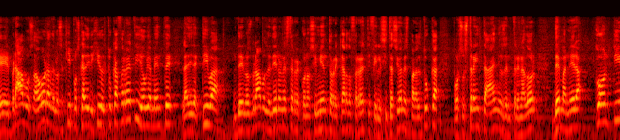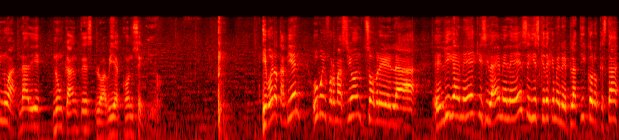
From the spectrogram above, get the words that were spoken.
eh, Bravos ahora, de los equipos que ha dirigido el Tuca Ferretti y obviamente la directiva de los Bravos le dieron este reconocimiento a Ricardo Ferretti. Felicitaciones para el Tuca por sus 30 años de entrenador de manera continua. Nadie nunca antes lo había conseguido. Y bueno, también hubo información sobre la eh, Liga MX y la MLS y es que déjeme le platico lo que está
